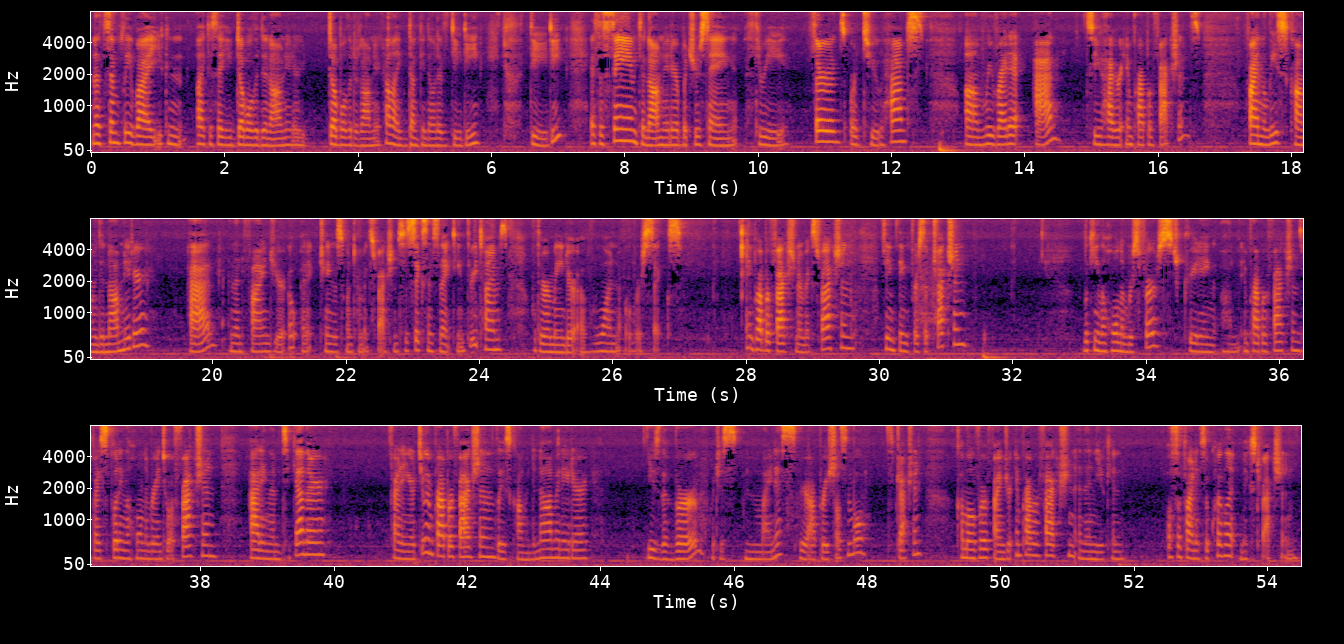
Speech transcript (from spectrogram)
And that's simply by, you can I like to say you double the denominator, you double the denominator, kind of like Dunkin' Donuts DD. DD. It's the same denominator, but you're saying 3 thirds or 2 halves. Um, rewrite it, add, so you have your improper fractions. Find the least common denominator, add, and then find your, oh, I didn't change this one to a mixed fraction. So 6 into 19 three times with a remainder of 1 over 6. Improper fraction or mixed fraction, same thing for subtraction. Looking the whole numbers first, creating um, improper fractions by splitting the whole number into a fraction, adding them together, finding your two improper fractions, least common denominator, use the verb, which is minus, or your operational symbol, subtraction, come over, find your improper fraction, and then you can also find its equivalent mixed fraction.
